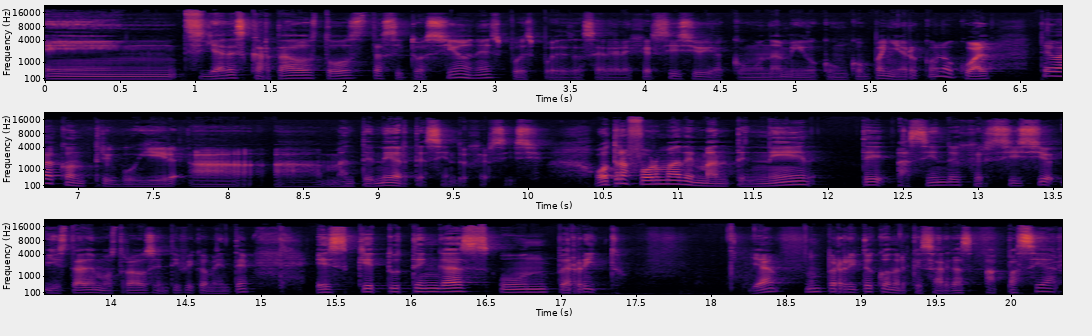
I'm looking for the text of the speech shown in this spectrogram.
Si ya descartados todas estas situaciones, pues puedes hacer el ejercicio ya con un amigo, con un compañero, con lo cual te va a contribuir a mantenerte haciendo ejercicio. Otra forma de mantenerte haciendo ejercicio, y está demostrado científicamente, es que tú tengas un perrito, ¿ya? Un perrito con el que salgas a pasear.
